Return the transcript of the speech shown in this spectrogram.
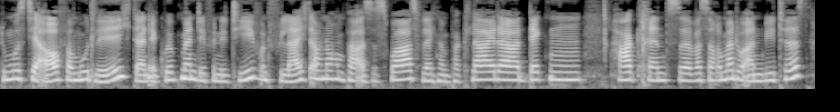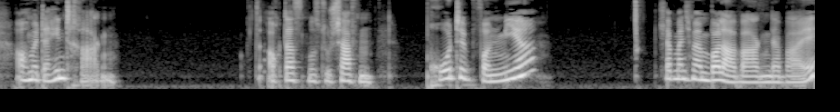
du musst ja auch vermutlich dein Equipment definitiv und vielleicht auch noch ein paar Accessoires, vielleicht noch ein paar Kleider, Decken, Haarkränze, was auch immer du anbietest, auch mit dahin tragen. Auch das musst du schaffen. Pro-Tipp von mir. Ich habe manchmal einen Bollerwagen dabei.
